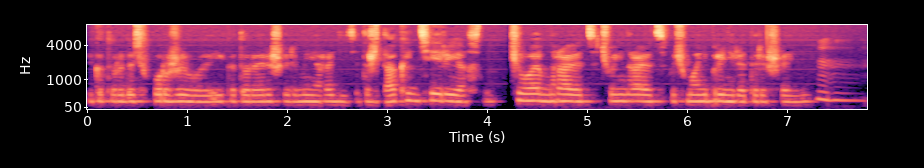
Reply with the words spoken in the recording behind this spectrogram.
и которые до сих пор живы, и которые решили меня родить. Это же так интересно. Чего им нравится, чего не нравится, почему они приняли это решение. Mm-hmm.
